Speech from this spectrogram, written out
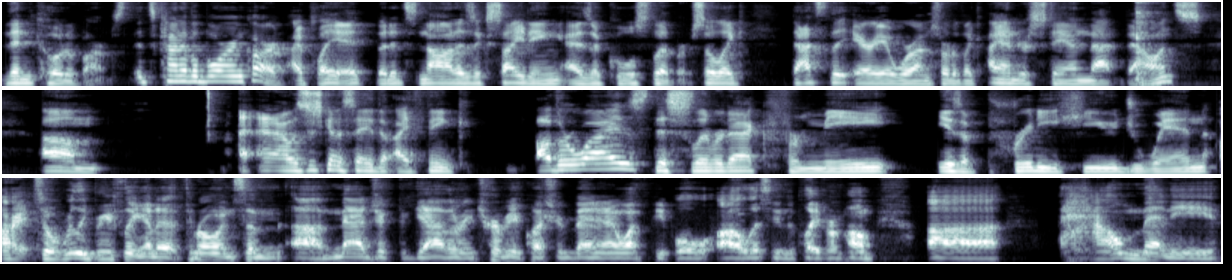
than Coat of Arms. It's kind of a boring card. I play it, but it's not as exciting as a cool sliver. So like that's the area where I'm sort of like I understand that balance. Um, and I was just going to say that I think otherwise this sliver deck for me is a pretty huge win. All right, so really briefly, I'm going to throw in some uh, Magic the Gathering trivia question, Ben, and I want people uh, listening to play from home. Uh, how many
